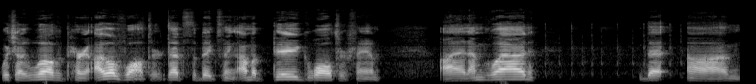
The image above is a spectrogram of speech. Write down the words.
which I love Imperium. I love Walter. That's the big thing. I'm a big Walter fan. Uh, and I'm glad that um,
